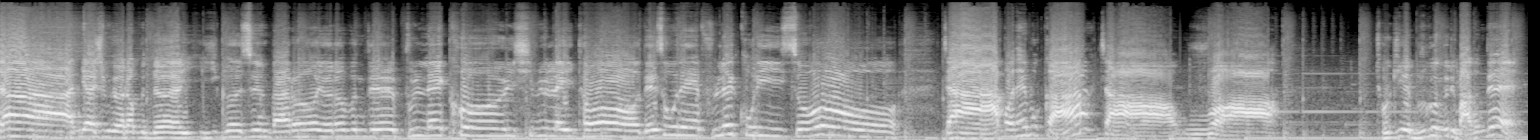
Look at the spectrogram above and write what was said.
자, 안녕하십니까 여러분들. 이것은 바로 여러분들 블랙홀 시뮬레이터. 내 손에 블랙홀이 있어. 자, 한번 해볼까? 자, 우와. 저기에 물건들이 많은데,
